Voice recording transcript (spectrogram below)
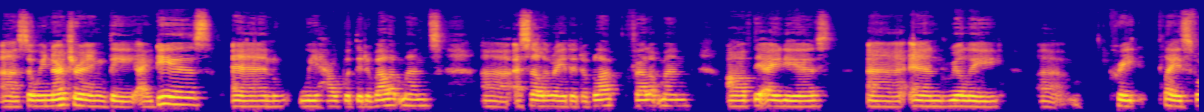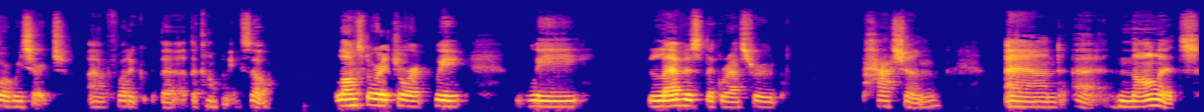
Uh, so we're nurturing the ideas and we help with the development, uh, accelerate the development of the ideas, uh, and really um, create place for research uh, for the, the the company. So long story short, we we leverage the grassroots passion and uh, knowledge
